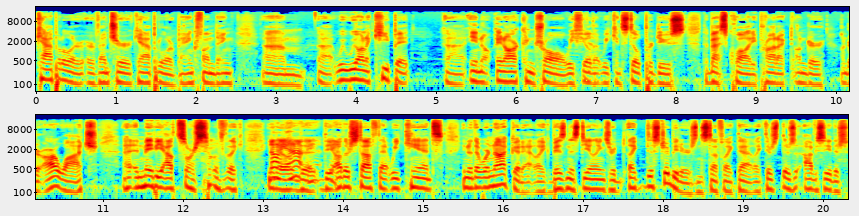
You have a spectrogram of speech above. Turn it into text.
capital or, or venture capital or bank funding, um, uh, we we want to keep it. Uh, in in our control, we feel that we can still produce the best quality product under under our watch, uh, and maybe outsource some of like you No, know yeah, the yeah, the yeah. other stuff that we can't you know that we're not good at, like business dealings or like distributors and stuff like that. Like there's there's obviously there's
